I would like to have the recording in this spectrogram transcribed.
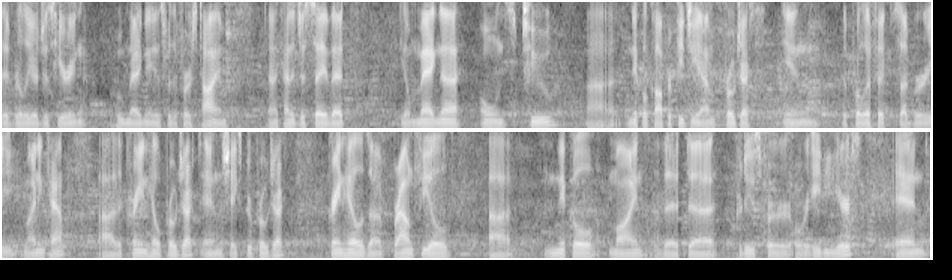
that really are just hearing who Magna is for the first time, and I kind of just say that you know Magna owns two uh, nickel copper PGM projects in the prolific Sudbury mining camp uh, the Crean Hill project and the Shakespeare project. Crean Hill is a brownfield uh, nickel mine that uh, produced for over 80 years, and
